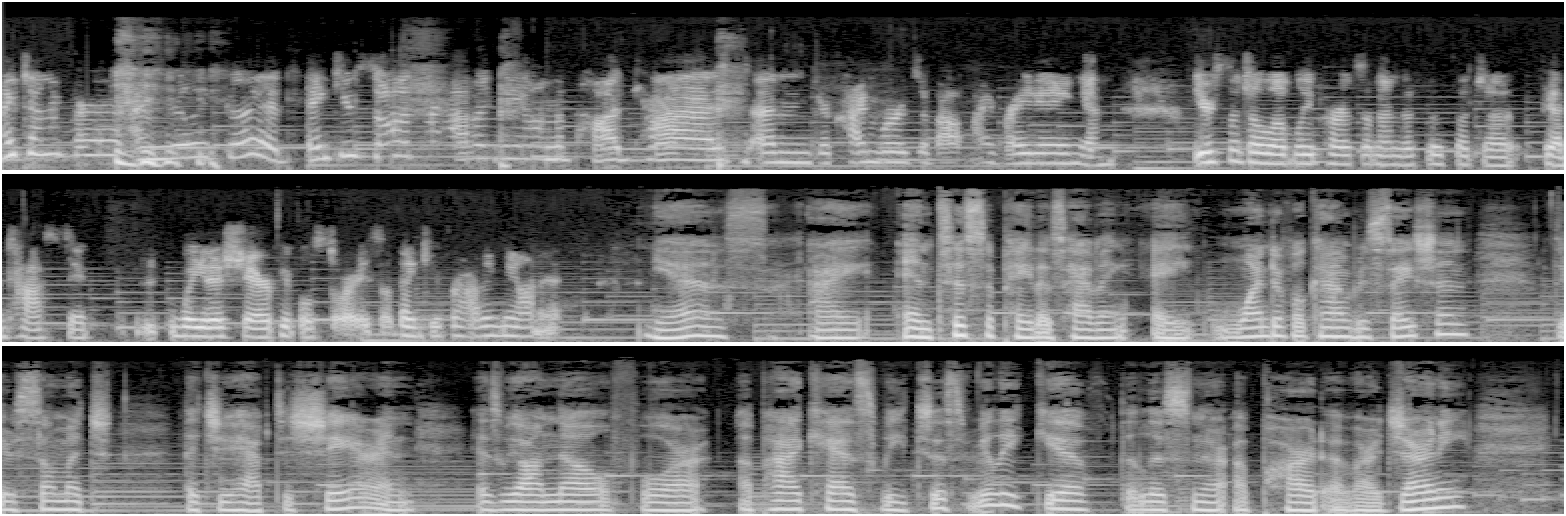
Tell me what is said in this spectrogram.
Hi, Jennifer. I'm really good. Thank you so much for having me on the podcast and your kind words about my writing. And you're such a lovely person, and this is such a fantastic way to share people's stories. So, thank you for having me on it. Yes, I anticipate us having a wonderful conversation. There's so much that you have to share. And as we all know, for a podcast, we just really give the listener a part of our journey.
